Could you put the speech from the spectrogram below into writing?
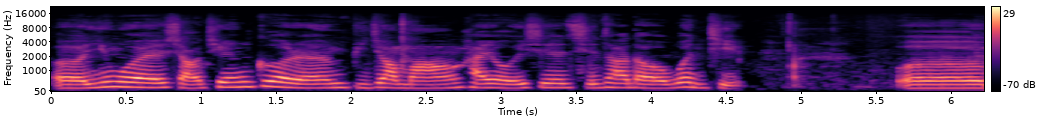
呃，因为小天个人比较忙，还有一些其他的问题。呃，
